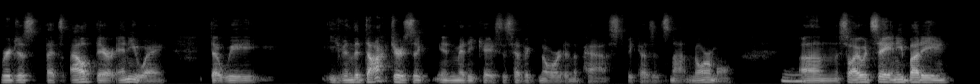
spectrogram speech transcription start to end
we're just that's out there anyway that we even the doctors in many cases have ignored in the past because it's not normal Mhm. um, so I would say anybody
